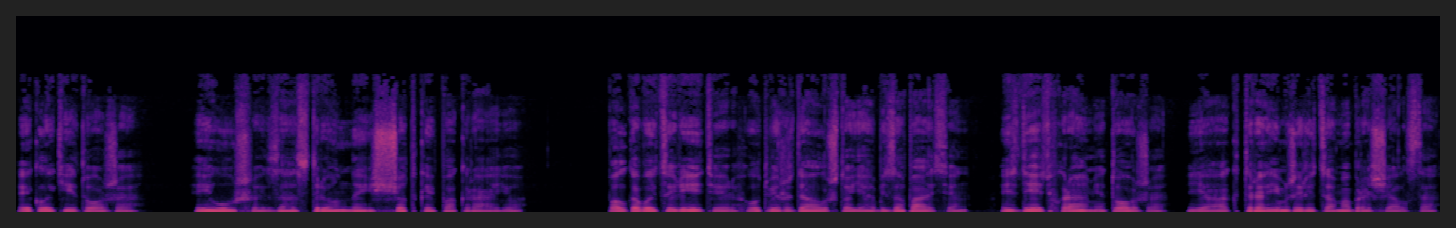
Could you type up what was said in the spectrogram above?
и клыки тоже. И уши, заостренные щеткой по краю. Полковой целитель утверждал, что я безопасен. И здесь, в храме, тоже. Я к троим жрецам обращался.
